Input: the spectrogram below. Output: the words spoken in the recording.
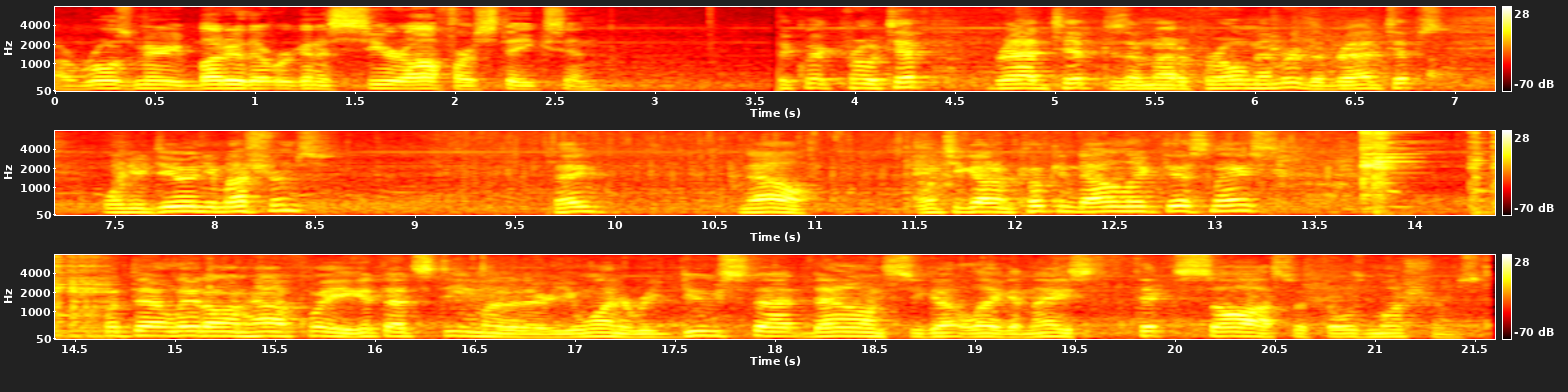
our rosemary butter that we're gonna sear off our steaks in. The quick pro tip, Brad tip, because I'm not a pro member, the Brad tips when you're doing your mushrooms. Okay, now once you got them cooking down like this nice, put that lid on halfway. You get that steam out of there. You want to reduce that down so you got like a nice thick sauce with those mushrooms.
